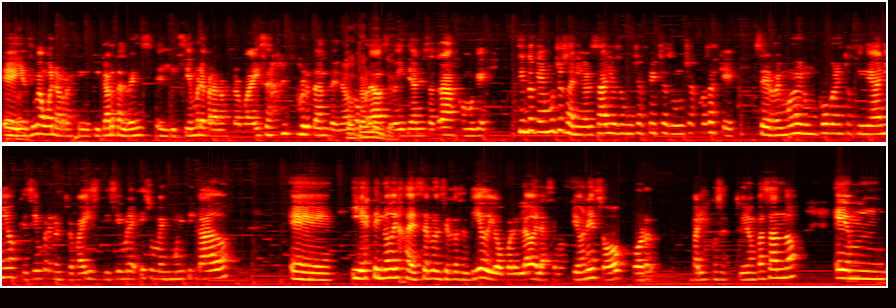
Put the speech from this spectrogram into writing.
Eh, y encima, bueno, resignificar tal vez el diciembre para nuestro país es muy importante, ¿no? Comparado hace Totalmente. 20 años atrás, como que siento que hay muchos aniversarios o muchas fechas o muchas cosas que se remueven un poco en estos fin de años, que siempre en nuestro país diciembre es un mes muy picado. eh, y este no deja de serlo en cierto sentido, digo, por el lado de las emociones o por varias cosas que estuvieron pasando. Em,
